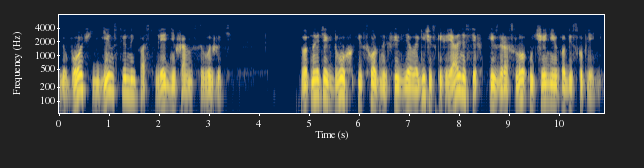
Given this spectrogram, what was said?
Любовь — единственный последний шанс выжить. Вот на этих двух исходных физиологических реальностях и взросло учение об искуплении.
